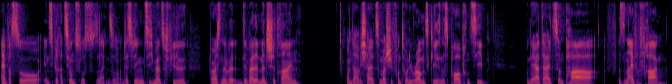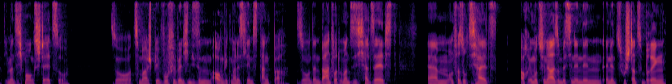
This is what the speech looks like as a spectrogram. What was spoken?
einfach so inspirationslos zu sein. So. Und deswegen ziehe ich mir halt so viel Personal Development Shit rein. Und da habe ich halt zum Beispiel von Tony Robbins gelesen, das Power-Prinzip. Und er hatte halt so ein paar, das sind einfach Fragen, die man sich morgens stellt. So, so zum Beispiel, wofür bin ich in diesem Augenblick meines Lebens dankbar? So, und dann beantwortet man sich halt selbst ähm, und versucht sich halt auch emotional so ein bisschen in den, in den Zustand zu bringen,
